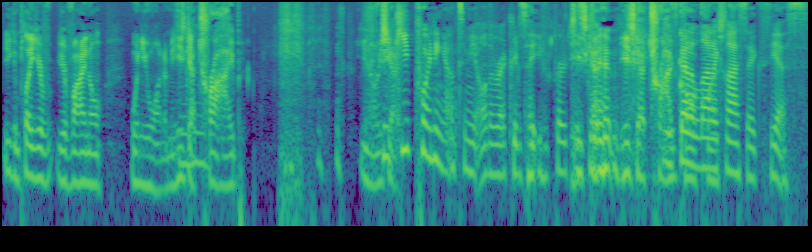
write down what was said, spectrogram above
you can play your your vinyl when you want. I mean, he's got mm-hmm. Tribe. You know, he's you got keep pointing out to me all the records that you've purchased. he's got him. he's got Tribe. He's got a lot of classics. Yes.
